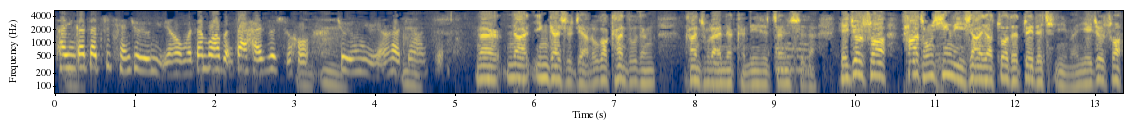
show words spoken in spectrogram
他应该在之前就有女人了。我们在墨尔本带孩子的时候就有女人了，这样子。那那应该是这样，如果看图腾看出来，那肯定是真实的。也就是说，他从心理上要做的对得起你们，也就是说，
